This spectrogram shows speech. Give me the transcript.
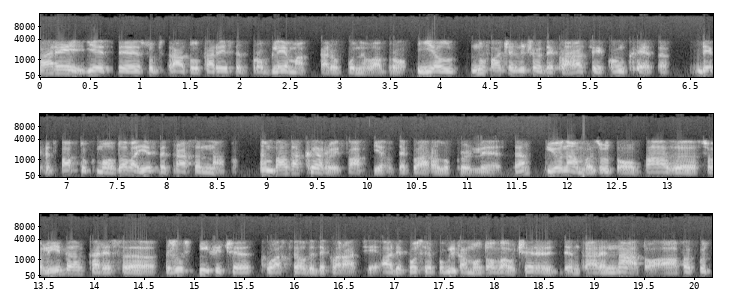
Care este substratul, care este problema pe care o pune Lavrov? El nu face nicio declarație concretă decât faptul că Moldova este trasă în NATO. În baza cărui fapt el declară lucrurile astea, eu n-am văzut o bază solidă care să justifice cu astfel de declarație. A depus Republica Moldova o cerere de intrare în NATO, a făcut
